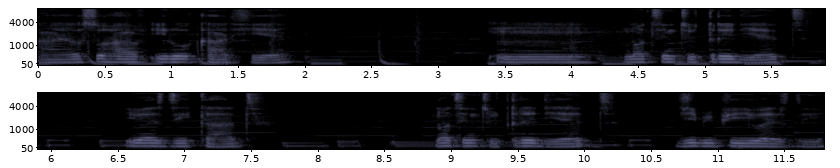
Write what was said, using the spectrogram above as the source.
I also have Euro CAD here. Mm, nothing to trade yet. USD CAD. Nothing to trade yet GBP USD.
